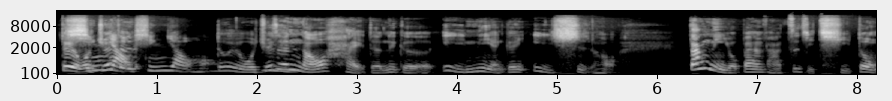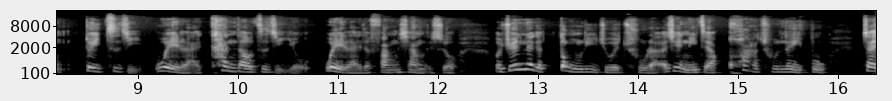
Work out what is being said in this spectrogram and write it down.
对，我觉得新药哈。对，我觉得脑海的那个意念跟意识哈。当你有办法自己启动，对自己未来看到自己有未来的方向的时候，我觉得那个动力就会出来。而且你只要跨出那一步，再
